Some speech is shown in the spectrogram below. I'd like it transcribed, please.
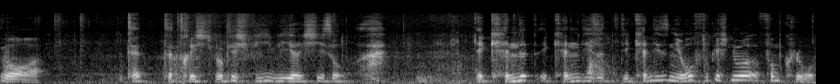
Boah. Das, das riecht wirklich wie, wie richtig so. ah. Ich kenne kenn diese, ich kenn diesen Geruch wirklich nur vom Klo.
